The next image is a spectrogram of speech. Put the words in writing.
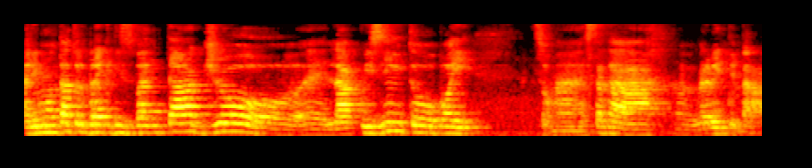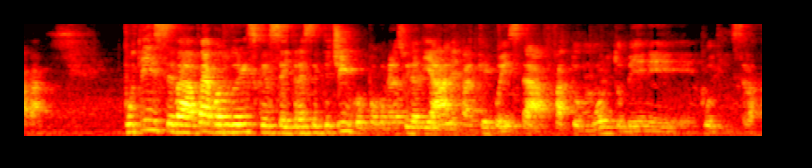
ha rimontato il break di svantaggio, eh, l'ha acquisito, poi insomma è stata veramente brava. Putisseva, poi ha battuto Risk 6-3-7-5, un po' come la sfida di Alep, anche questa ha fatto molto bene Putisseva.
